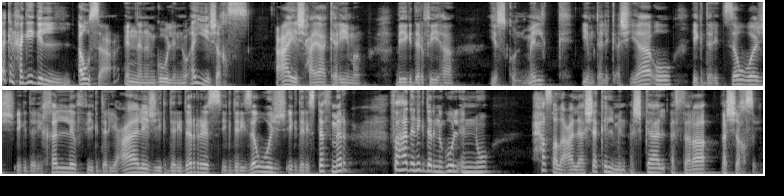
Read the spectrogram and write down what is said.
لكن حقيقي الأوسع إننا نقول إنه أي شخص عايش حياة كريمة بيقدر فيها يسكن ملك يمتلك أشياءه يقدر يتزوج يقدر يخلف يقدر يعالج يقدر يدرس يقدر يزوج يقدر يستثمر. فهذا نقدر نقول إنه حصل على شكل من أشكال الثراء الشخصي.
